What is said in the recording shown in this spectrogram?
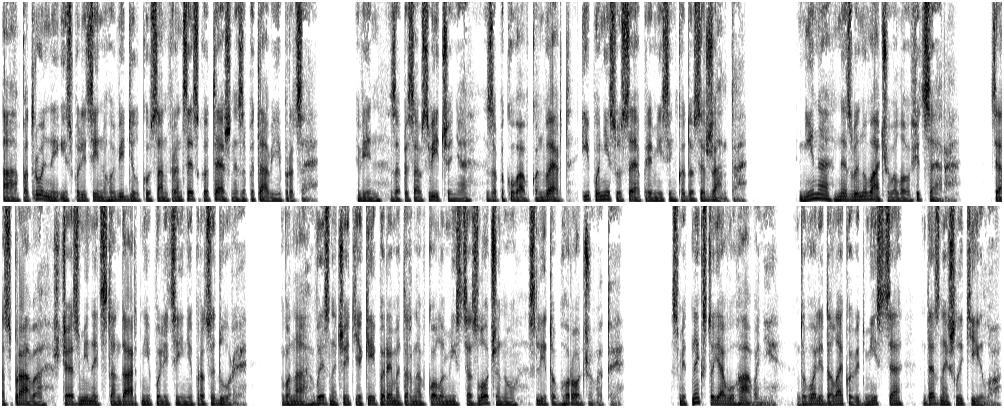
а патрульний із поліційного відділку Сан-Франциско теж не запитав їй про це. Він записав свідчення, запакував конверт і поніс усе прямісінько до сержанта. Ніна не звинувачувала офіцера. Ця справа ще змінить стандартні поліційні процедури. Вона визначить, який периметр навколо місця злочину слід обгороджувати. Смітник стояв у гавані, доволі далеко від місця, де знайшли тіло.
